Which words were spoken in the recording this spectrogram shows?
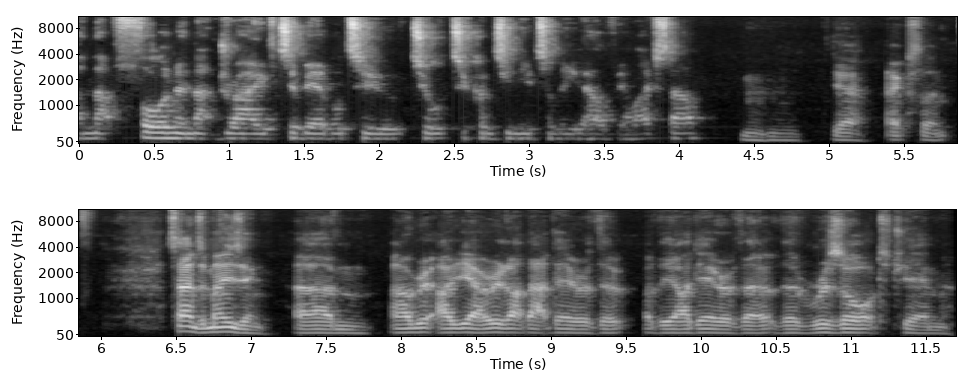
and that fun and that drive to be able to to, to continue to lead a healthier lifestyle. Mm-hmm. yeah excellent sounds amazing. Um, I, re- I, yeah, I really like that idea of the of the idea of the the resort gym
